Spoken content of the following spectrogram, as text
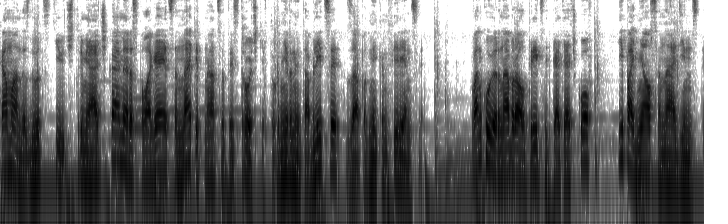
Команда с 24 очками располагается на 15 строчке в турнирной таблице Западной конференции. Ванкувер набрал 35 очков и поднялся на 11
